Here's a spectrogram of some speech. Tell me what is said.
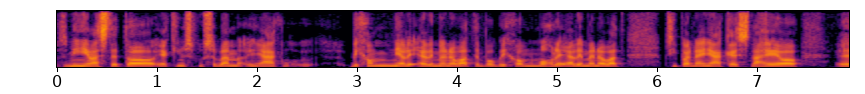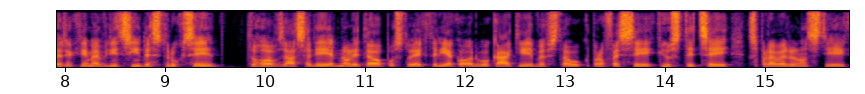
zmínila jste to, jakým způsobem nějak bychom měli eliminovat, nebo bychom mohli eliminovat případné nějaké snahy o, eh, řekněme, vnitřní destrukci toho v zásadě jednolitého postoje, který jako advokáti ve vztahu k profesi, k justici, k spravedlnosti, k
